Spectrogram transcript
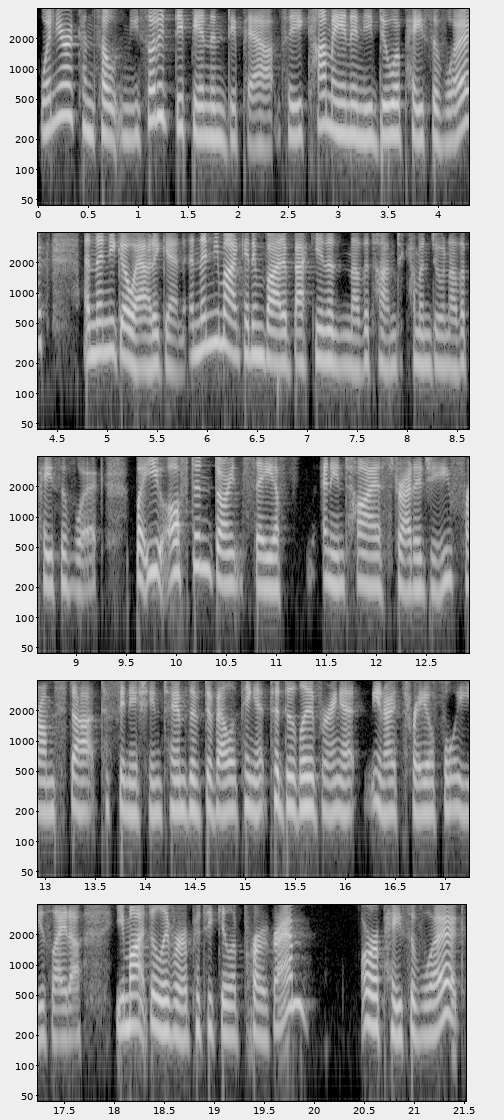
when you're a consultant, you sort of dip in and dip out. So you come in and you do a piece of work and then you go out again. And then you might get invited back in at another time to come and do another piece of work. But you often don't see a, an entire strategy from start to finish in terms of developing it to delivering it, you know, three or four years later. You might deliver a particular program or a piece of work,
